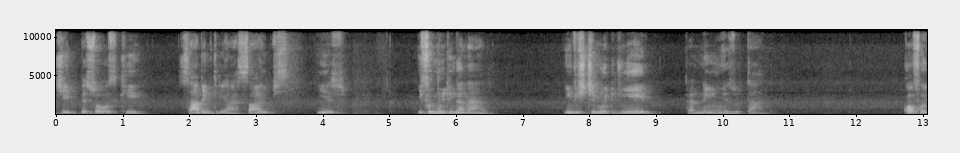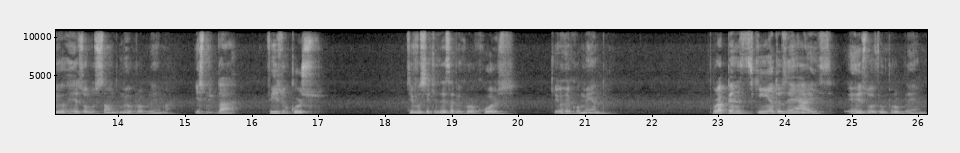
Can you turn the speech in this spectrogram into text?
de pessoas que sabem criar sites, isso. E fui muito enganado. Investi muito dinheiro para nenhum resultado. Qual foi a resolução do meu problema? Estudar. Fiz o curso. Se você quiser saber qual é o curso que eu recomendo, por apenas 500 reais eu resolvi um problema.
